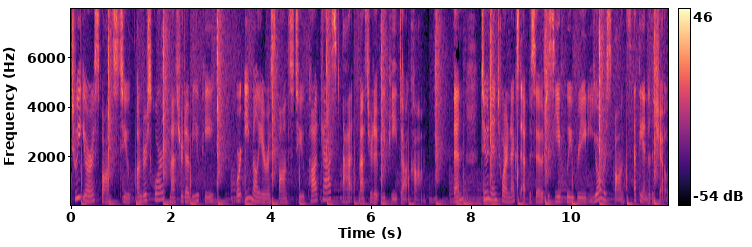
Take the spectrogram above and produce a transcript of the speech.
Tweet your response to underscore masterwp or email your response to podcast at masterwp.com. Then tune in to our next episode to see if we read your response at the end of the show.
